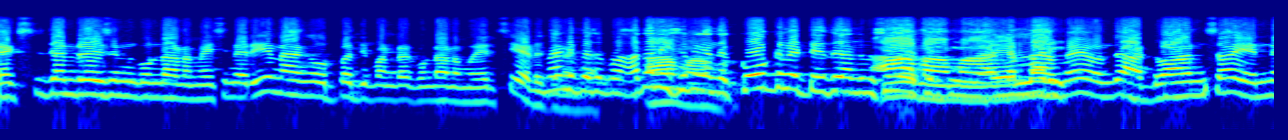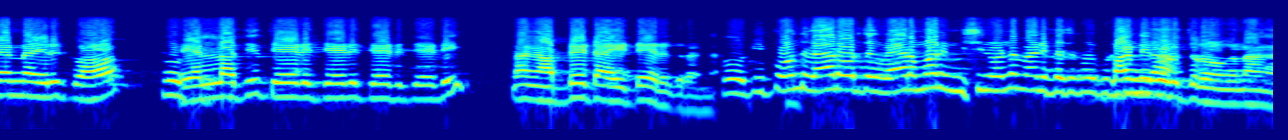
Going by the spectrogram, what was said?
நெக்ஸ்ட் ஜெனரேஷனுக்கு உண்டான மெஷினரியை நாங்க உற்பத்தி பண்றதுக்கு உண்டான முயற்சி எடுக்கிறோம் அதான் அந்த கோகனட் இது அந்த ஆமா ஆமா. மிஷின் எல்லாமே வந்து அட்வான்ஸா என்னென்ன இருக்கோ எல்லாத்தையும் தேடி தேடி தேடி தேடி நாங்க அப்டேட் ஆயிட்டே இருக்கிறோங்க. இப்போ வந்து வேற ஒருத்தங்க வேற மாதிரி மிஷின் வேணா மேனுஃபேக்சர் பண்ணி கொடுத்துருவோங்க நாங்க.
